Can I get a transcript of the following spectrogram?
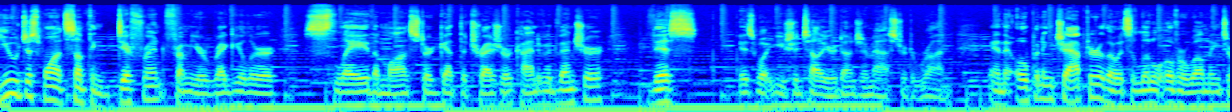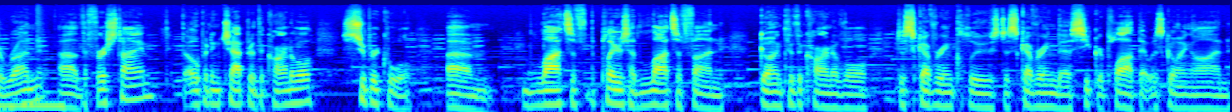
you just want something different from your regular slay the monster, get the treasure kind of adventure, this is what you should tell your dungeon master to run. In the opening chapter, though it's a little overwhelming to run uh, the first time, the opening chapter of the carnival, super cool. Um, lots of the players had lots of fun going through the carnival, discovering clues, discovering the secret plot that was going on,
